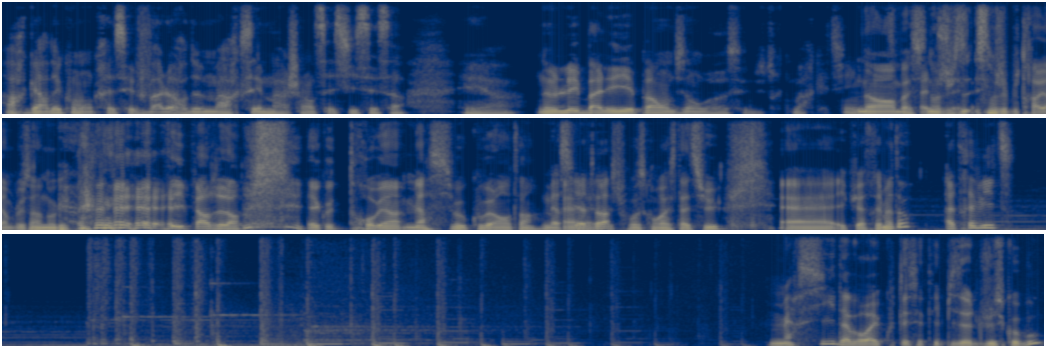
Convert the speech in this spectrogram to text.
à regarder comment on crée ces valeurs de marque, ces machins, ces ci, c'est ça, et euh, ne les balayez pas en disant ouais c'est du truc marketing. Non, bah sinon, j'ai, sinon j'ai plus de travail en plus, hein, donc c'est hyper gênant. Écoute, trop bien. Merci beaucoup, Valentin. Merci à Euh, toi. Je propose qu'on reste là-dessus. Et puis à très bientôt. À très vite. Merci d'avoir écouté cet épisode jusqu'au bout.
